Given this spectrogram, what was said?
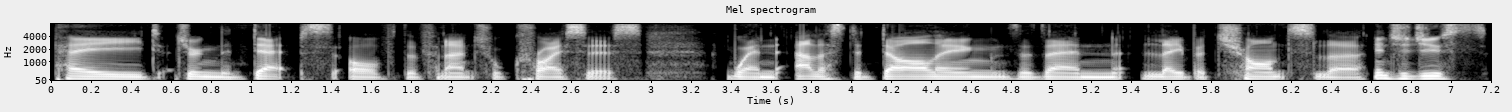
paid during the depths of the financial crisis when Alistair Darling, the then Labour Chancellor, introduced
